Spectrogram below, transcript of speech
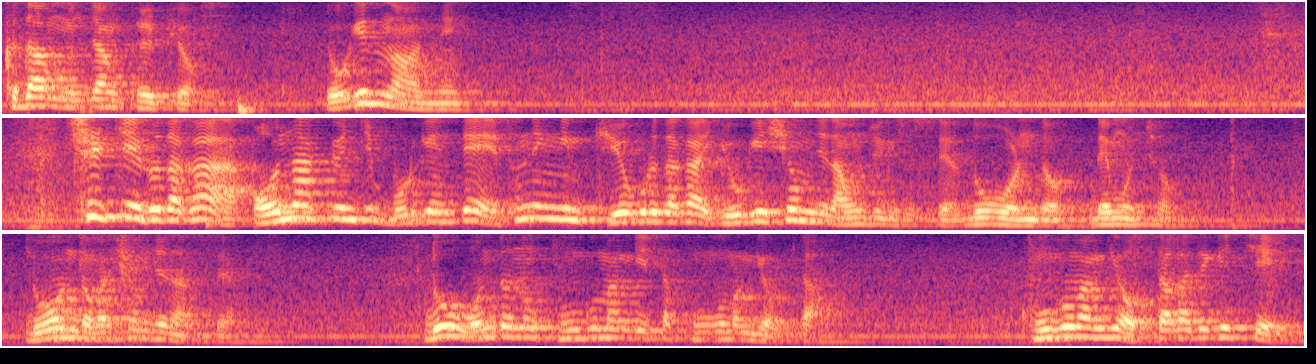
그 다음 문장 별표. 여기도 나왔네. 실제로다가 어느 학교인지 모르겠는데 선생님 기억으로다가 요게 시험지 나온 적이 있었어요. 노 원더 네모처. 노 원더가 시험지 나왔어요. 노 원더는 궁금한 게 있다, 궁금한 게 없다. 궁금한 게 없다가 되겠지.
